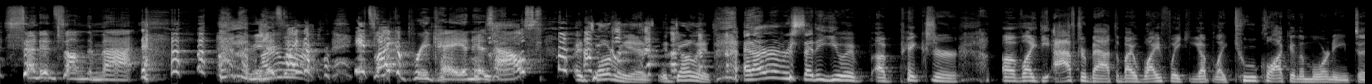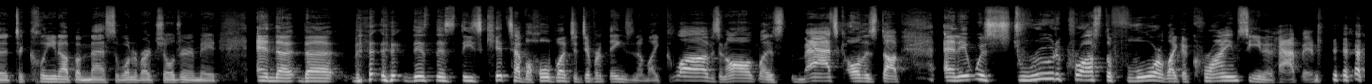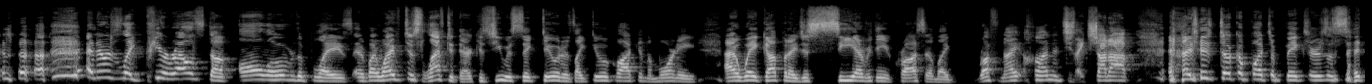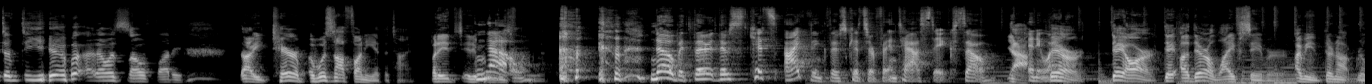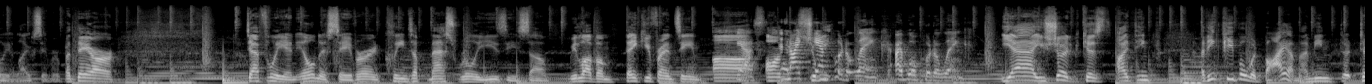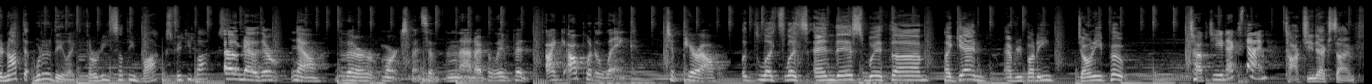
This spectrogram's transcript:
Sentence on the Matt. I mean, I it's like, a, it's like a pre K in his house. It totally is. It totally is. And I remember sending you a, a picture of like the aftermath of my wife waking up like two o'clock in the morning to to clean up a mess that one of our children had made. And the the this this these kits have a whole bunch of different things in them, like gloves and all this mask, all this stuff. And it was strewed across the floor like a crime scene had happened. and, uh, and there was like Purell stuff all over the place. And my wife just left it there because she was sick too. And it was like two o'clock in the morning. I wake up and I just see everything across it. I'm like, rough night, hon? And she's like, shut up. And I just took a bunch of pictures and sent them to you. And that was so funny. I mean, terrible. It was not funny at the time, but it, it, it was No. no, but those kits, I think those kits are fantastic. So, Yeah, Anyway. they are. They are. They uh, they're a lifesaver. I mean, they're not really a lifesaver, but they are definitely an illness saver and cleans up mess really easy. So we love them. Thank you, Francine. Uh, yes. um, and I can we- put a link. I will put a link. Yeah, you should because I think I think people would buy them. I mean, they're, they're not that. What are they like? Thirty something bucks? Fifty bucks? Oh no, they're no, they're more expensive than that, I believe. But I, I'll put a link to Purell. Let- Let's let's end this with um again, everybody. Don't eat poop. Talk to you next time. Talk to you next time.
